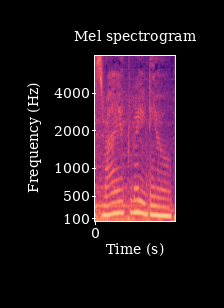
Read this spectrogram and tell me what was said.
is Riot Radio.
